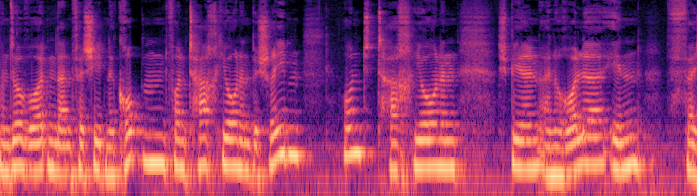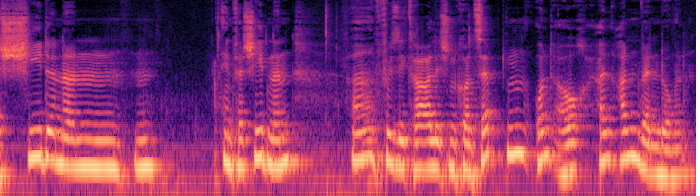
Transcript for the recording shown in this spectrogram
Und so wurden dann verschiedene Gruppen von Tachyonen beschrieben und Tachyonen spielen eine Rolle in verschiedenen, hm, in verschiedenen äh, physikalischen Konzepten und auch an Anwendungen.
